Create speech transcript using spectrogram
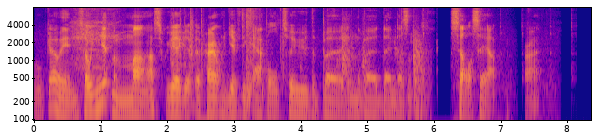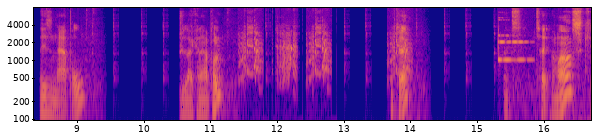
we'll go in. So we can get the mask. We gotta get, apparently give the apple to the bird, and the bird then doesn't sell us out. Alright. There's an apple. You like an apple? Okay. Let's take the mask.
